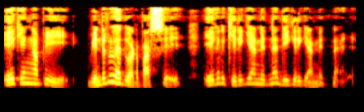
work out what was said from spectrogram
ඒකෙන් අපි වෙඬරු හැදුවට පස්සේ ඒකට කිරි කියන්නේත් නැහැ දී කිරි කියන්නේත් නැහැ.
